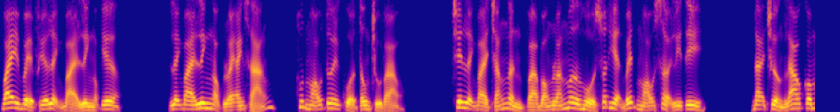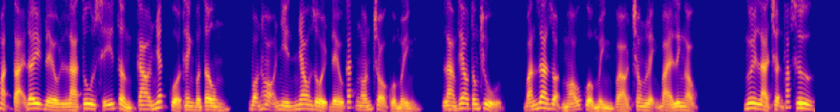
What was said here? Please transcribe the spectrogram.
bay về phía lệnh bài linh ngọc kia. Lệnh bài linh ngọc lóe ánh sáng, hút máu tươi của tông chủ vào. Trên lệnh bài trắng ngần và bóng loáng mơ hồ xuất hiện vết máu sợi li ti. Đại trưởng Lao có mặt tại đây đều là tu sĩ tầng cao nhất của Thanh Vân Tông, bọn họ nhìn nhau rồi đều cắt ngón trỏ của mình, làm theo tông chủ, bắn ra giọt máu của mình vào trong lệnh bài Linh Ngọc. Ngươi là trận pháp sư,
